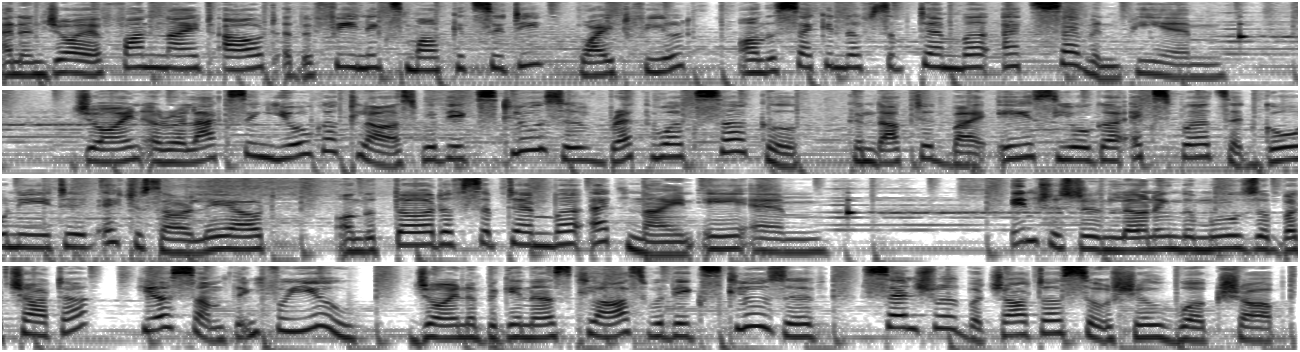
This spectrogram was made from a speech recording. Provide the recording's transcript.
and enjoy a fun night out at the Phoenix Market City, Whitefield, on the 2nd of September at 7 pm. Join a relaxing yoga class with the exclusive Breathwork Circle conducted by ACE Yoga experts at Go Native HSR Layout on the 3rd of September at 9 a.m. Interested in learning the moves of bachata? Here's something for you. Join a beginner's class with the exclusive Sensual Bachata Social Workshop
